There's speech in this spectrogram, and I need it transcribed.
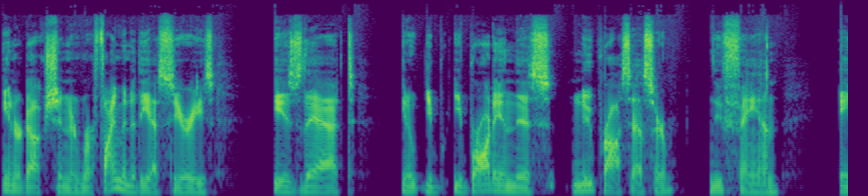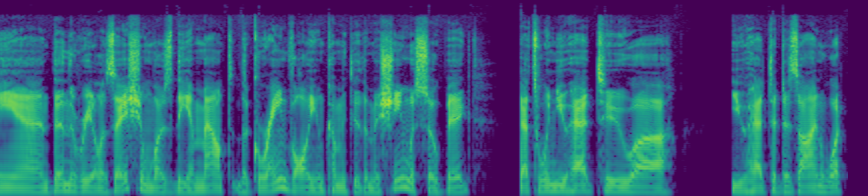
introduction and refinement of the S series is that you know, you you brought in this new processor, new fan, and then the realization was the amount, the grain volume coming through the machine was so big. That's when you had to uh, you had to design what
